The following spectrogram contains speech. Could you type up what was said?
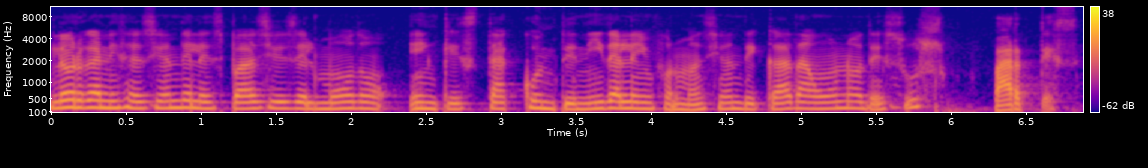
La organización del espacio es el modo en que está contenida la información de cada uno de sus partes.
